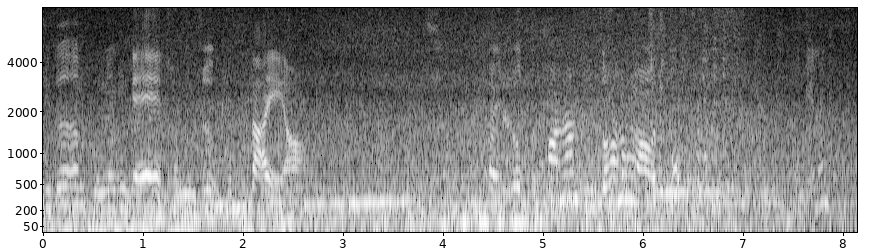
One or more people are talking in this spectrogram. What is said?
지금 보는 게 전주 객사예요. 저 일로 쭉 가면 전주 한옥마을이고 여기는 객사.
